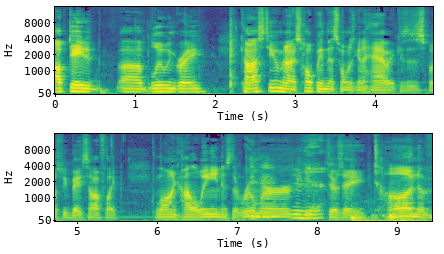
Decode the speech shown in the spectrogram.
updated uh, blue and gray costume, and I was hoping this one was gonna have it because this is supposed to be based off like Long Halloween is the rumor. Yeah. There's a ton of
